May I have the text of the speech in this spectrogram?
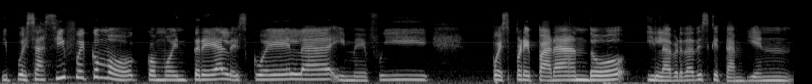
y pues así fue como, como entré a la escuela y me fui pues preparando y la verdad es que también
